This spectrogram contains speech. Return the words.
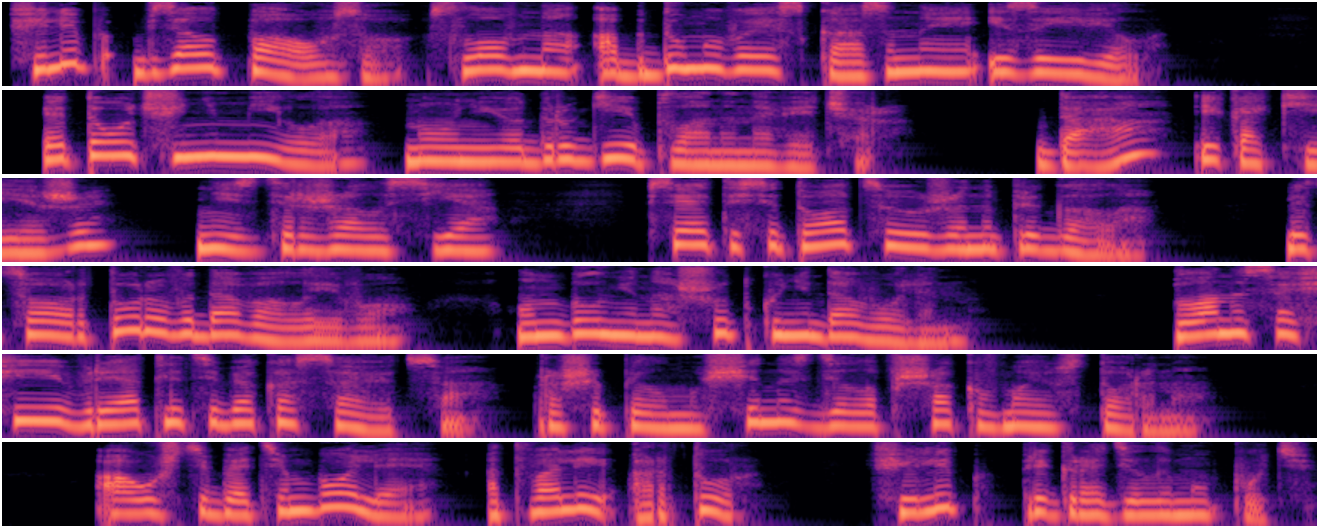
Филипп взял паузу, словно обдумывая сказанное, и заявил. «Это очень мило, но у нее другие планы на вечер». «Да? И какие же?» Не сдержалась я. Вся эта ситуация уже напрягала. Лицо Артура выдавало его. Он был не на шутку недоволен. «Планы Софии вряд ли тебя касаются», — прошипел мужчина, сделав шаг в мою сторону. «А уж тебя тем более. Отвали, Артур». Филипп преградил ему путь.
